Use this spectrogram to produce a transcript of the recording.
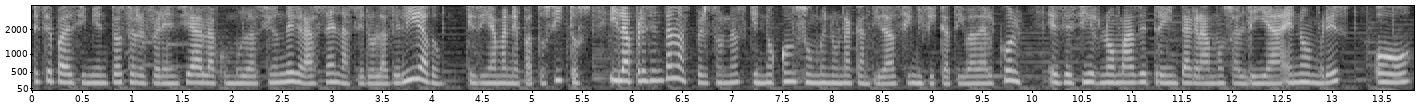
este padecimiento hace referencia a la acumulación de grasa en las células del hígado, que se llaman hepatocitos, y la presentan las personas que no consumen una cantidad significativa de alcohol, es decir, no más de 30 gramos al día en hombres o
